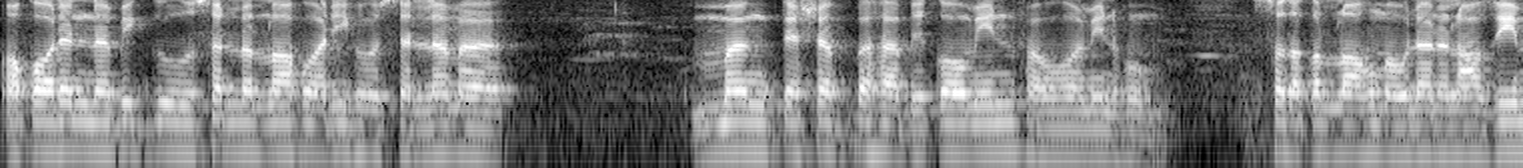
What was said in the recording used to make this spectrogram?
وقال النبي صلى الله عليه وسلم من تشبه بقوم فهو منهم صدق الله مولانا العظيم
